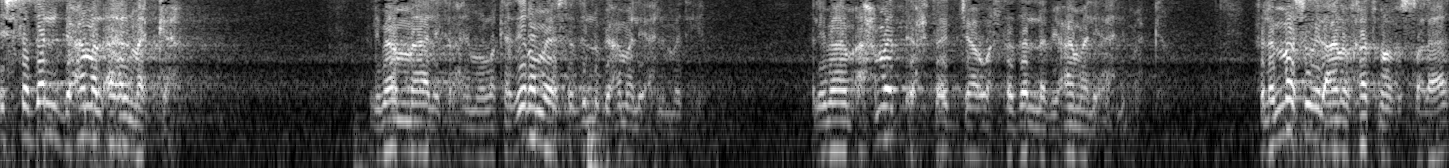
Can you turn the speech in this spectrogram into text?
استدل بعمل أهل مكة. الإمام مالك رحمه الله كثيرا ما يستدل بعمل أهل المدينة. الإمام أحمد احتج واستدل بعمل أهل مكة. فلما سئل عن الختمة في الصلاة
